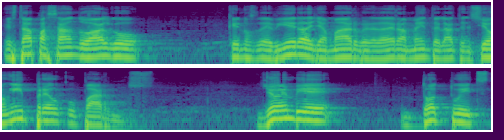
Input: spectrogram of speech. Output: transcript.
está pasando algo que nos debiera llamar verdaderamente la atención y preocuparnos. Yo envié dos tweets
